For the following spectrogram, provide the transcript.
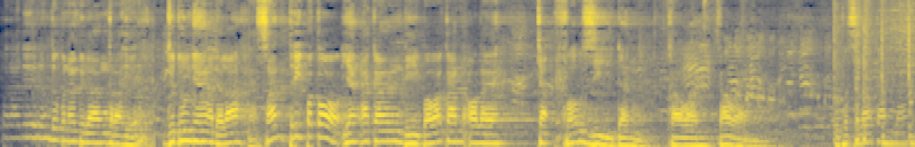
Hadir untuk penampilan terakhir, judulnya adalah Santri Peko yang akan dibawakan oleh Cak Fauzi dan kawan-kawan. Dipersilakan. Nah.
